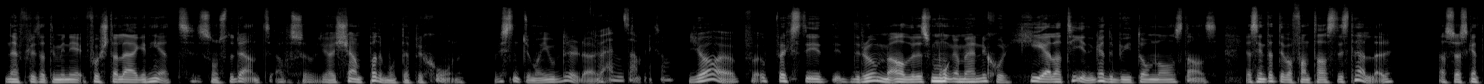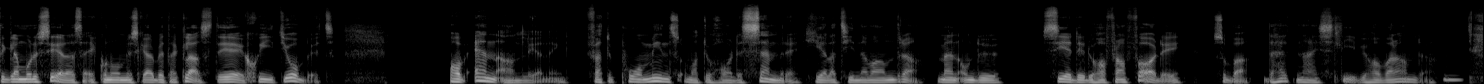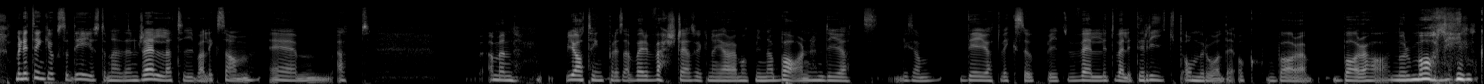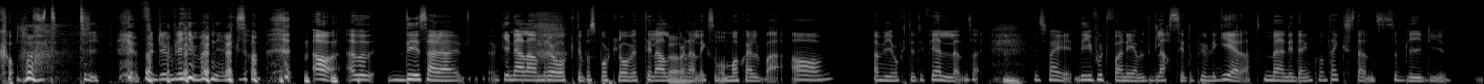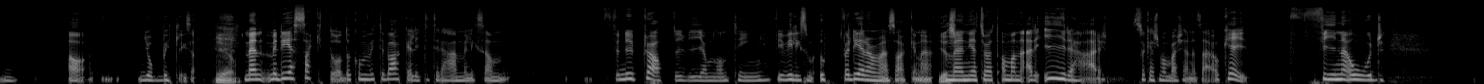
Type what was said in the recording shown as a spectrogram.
när jag flyttade till min e- första lägenhet som student, alltså, jag kämpade mot depression. Jag visste inte hur man gjorde det där. Du var ensam. Liksom. Ja, jag var uppväxt i ett rum med alldeles för många människor hela tiden. Du kan inte byta om någonstans. Jag säger inte att det var fantastiskt heller. Alltså jag ska inte glamorisera så ekonomisk arbetarklass. Det är skitjobbigt. Av en anledning. För att du påminns om att du har det sämre hela tiden av andra. Men om du ser det du har framför dig så bara, det här är ett nice liv, vi har varandra. Mm. Men jag tänker också det är just den här den relativa, liksom, eh, att men, jag har tänkt på det, så här, vad är det värsta jag ska kunna göra mot mina barn? Det är ju att, liksom, det är ju att växa upp i ett väldigt, väldigt rikt område och bara, bara ha normal inkomst. typ. För då blir man ju liksom... Ja, alltså, det är så här, okej, när alla andra åkte på sportlovet till Alperna Ja. liksom, och man själv bara, ja, vi åkte till fjällen så här, Mm. i Sverige. Det är ju fortfarande jävligt glassigt och privilegierat men i den kontexten så blir det ju ja, jobbigt. Liksom. Ja. Men med det sagt då, då kommer vi tillbaka lite till det här med liksom för nu pratar vi om någonting, vi vill liksom uppvärdera de här sakerna. Yes. Men jag tror att om man är i det här så kanske man bara känner så här, okej, fina ord,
